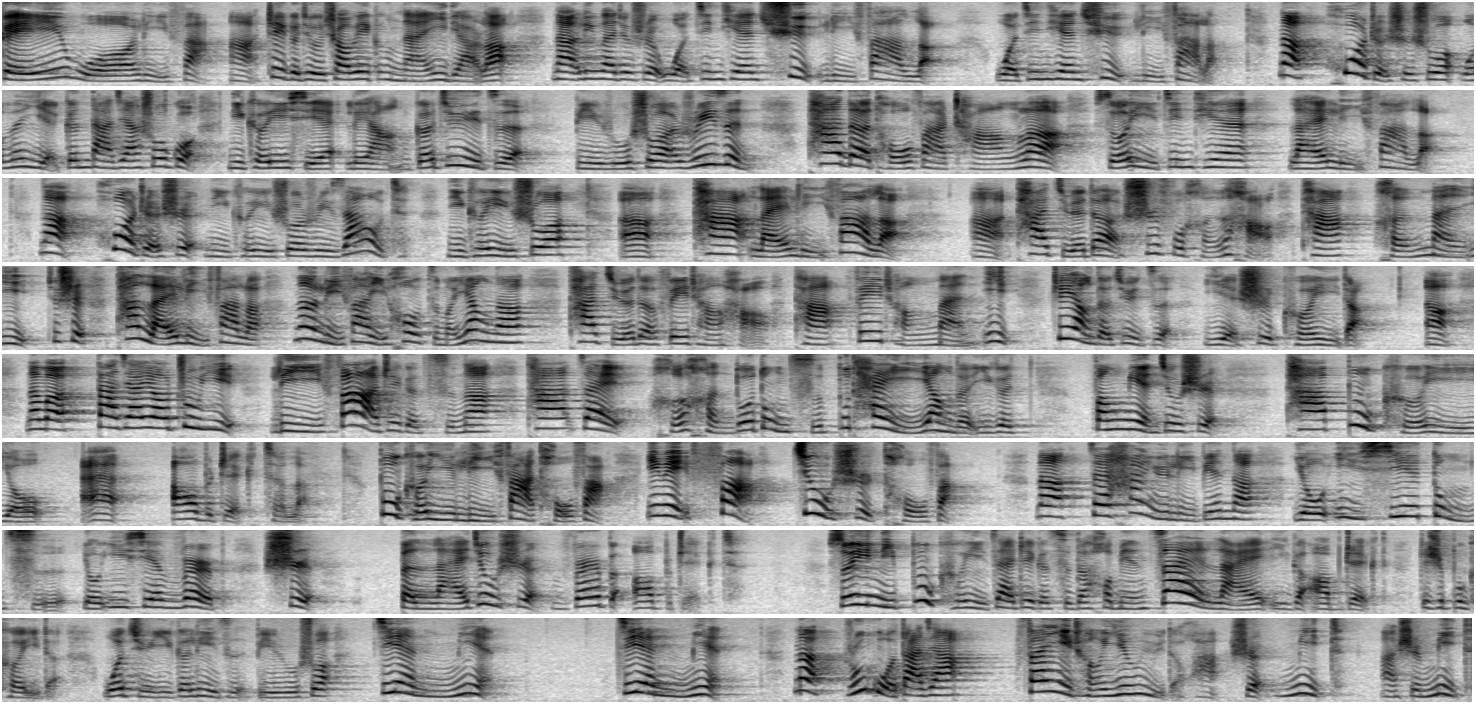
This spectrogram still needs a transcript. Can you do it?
给我理发啊，这个就稍微更难一点了。那另外就是我今天去理发了，我今天去理发了。那或者是说，我们也跟大家说过，你可以写两个句子，比如说 reason，他的头发长了，所以今天来理发了。那或者是你可以说 result，你可以说啊，他来理发了，啊，他觉得师傅很好，他很满意，就是他来理发了。那理发以后怎么样呢？他觉得非常好，他非常满意，这样的句子也是可以的啊。那么大家要注意，理发这个词呢，它在和很多动词不太一样的一个方面，就是它不可以有 a object 了，不可以理发头发，因为发就是头发。那在汉语里边呢，有一些动词，有一些 verb 是本来就是 verb object。所以你不可以在这个词的后面再来一个 object，这是不可以的。我举一个例子，比如说见面，见面。那如果大家翻译成英语的话是 meet 啊，是 meet。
